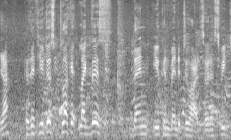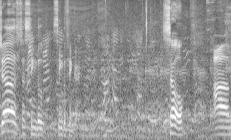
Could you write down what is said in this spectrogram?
Yeah? Because if you just pluck it like this, then you can bend it too hard. So it has to be just a single single finger. So, um,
